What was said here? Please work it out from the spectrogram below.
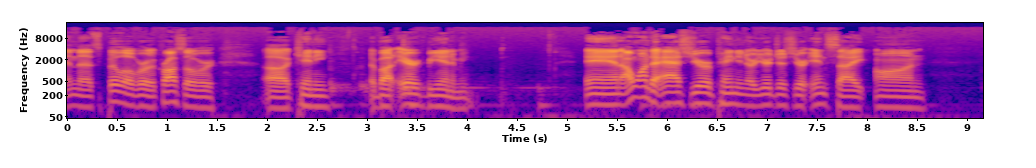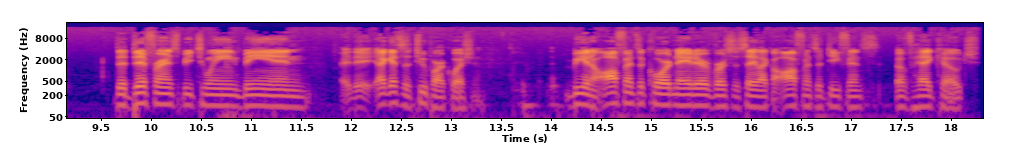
in the spillover, the crossover, uh, Kenny, about Eric Bieniemy. And I wanted to ask your opinion or your just your insight on the difference between being, I guess, a two part question, being an offensive coordinator versus say like an offensive defense of head coach,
